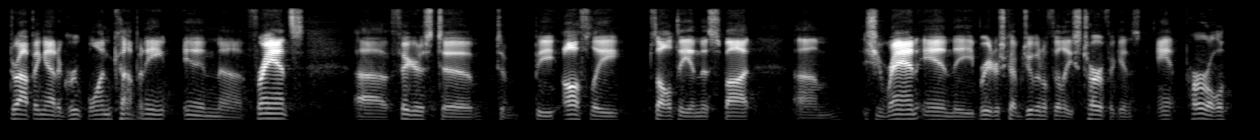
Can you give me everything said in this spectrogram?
dropping out of Group One company in uh, France uh, figures to to be awfully salty in this spot. Um, she ran in the Breeders' Cup Juvenile Fillies Turf against Aunt Pearl.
